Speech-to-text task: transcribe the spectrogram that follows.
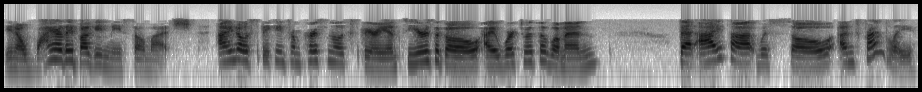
You know, why are they bugging me so much? I know speaking from personal experience, years ago I worked with a woman that I thought was so unfriendly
